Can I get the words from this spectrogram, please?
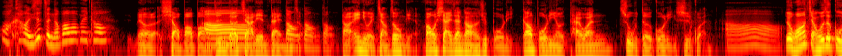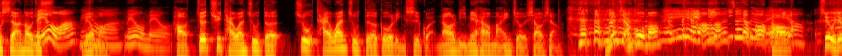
哇靠，你是整个包包被偷？没有了小包包，哦就是你知道加链带那懂种。懂懂然后 anyway 讲重点，反正我下一站刚好要去柏林，刚好柏林有台湾驻德国领事馆。哦，对，我好像讲过这故事啊，那我就没有啊，没有吗？啊，没有没有，好，就去台湾驻德驻台湾驻德国领事馆，然后里面还有马英九的肖像，没有讲过吗？没有，真的 没好有。所以我就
